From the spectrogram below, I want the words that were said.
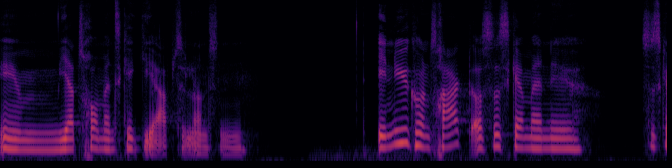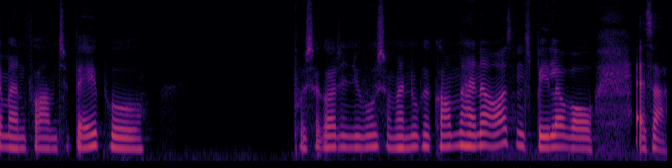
Øhm, jeg tror, man skal give Absalonsen en ny kontrakt, og så skal man, øh, så skal man få ham tilbage på, på så godt et niveau, som han nu kan komme. Han er også en spiller, hvor, altså,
